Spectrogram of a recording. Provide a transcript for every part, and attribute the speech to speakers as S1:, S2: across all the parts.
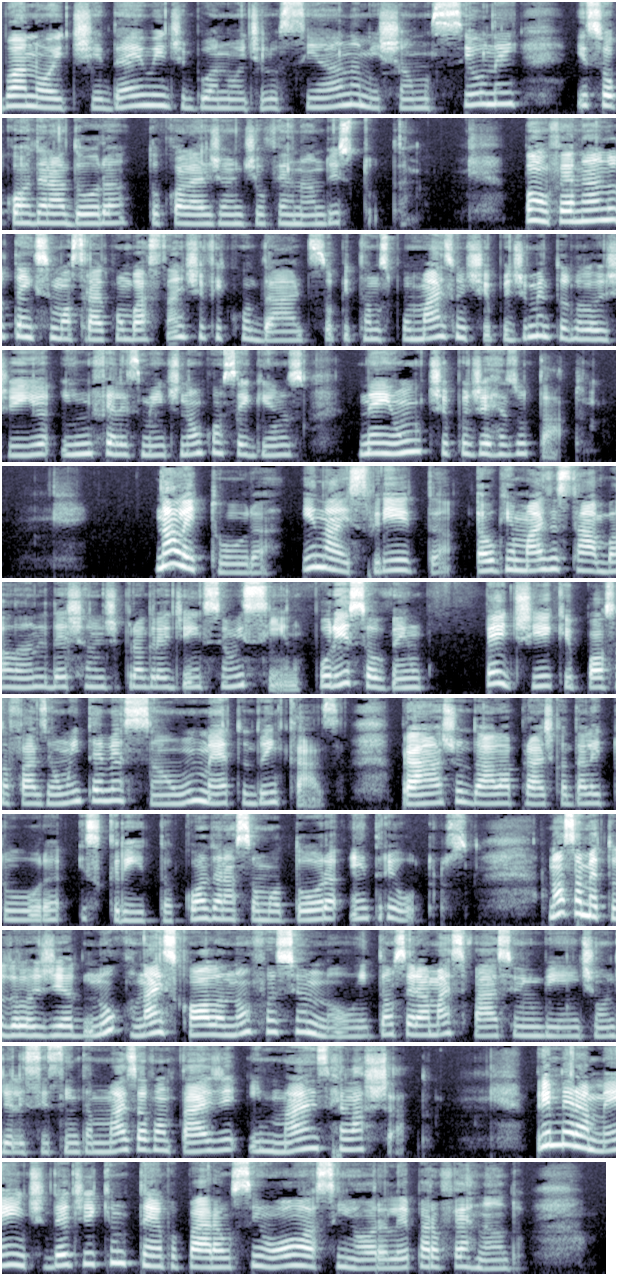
S1: Boa noite, David. Boa noite, Luciana. Me chamo Silney e sou coordenadora do colégio onde o Fernando estuda. Bom, o Fernando tem se mostrado com bastante dificuldades. Optamos por mais um tipo de metodologia e, infelizmente, não conseguimos nenhum tipo de resultado. Na leitura e na escrita é o que mais está abalando e deixando de progredir em seu ensino. Por isso, eu venho pedir que possa fazer uma intervenção, um método em casa, para ajudá-lo à prática da leitura, escrita, coordenação motora, entre outros. Nossa metodologia no, na escola não funcionou, então será mais fácil um ambiente onde ele se sinta mais à vontade e mais relaxado. Primeiramente, dedique um tempo para o senhor ou a senhora ler para o Fernando.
